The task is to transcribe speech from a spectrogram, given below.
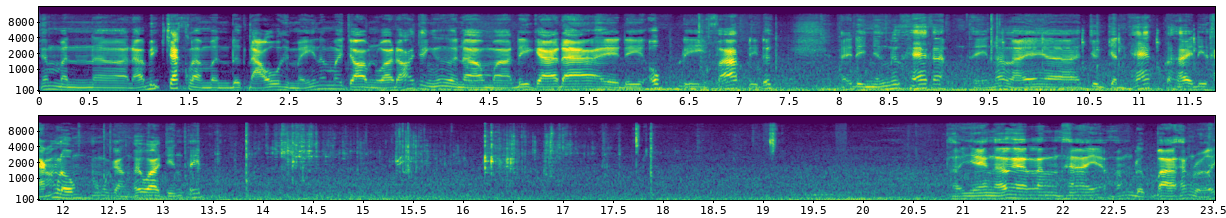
Cái mình à, đã biết chắc là mình được đậu thì Mỹ nó mới cho mình qua đó. Chứ những người nào mà đi Canada hay đi Úc đi Pháp đi Đức hay đi những nước khác á, thì nó lại à, chương trình khác có thể đi thẳng luôn không cần phải qua chuyển tiếp. Thời gian ở ga lăng 2 khoảng được 3 tháng rưỡi.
